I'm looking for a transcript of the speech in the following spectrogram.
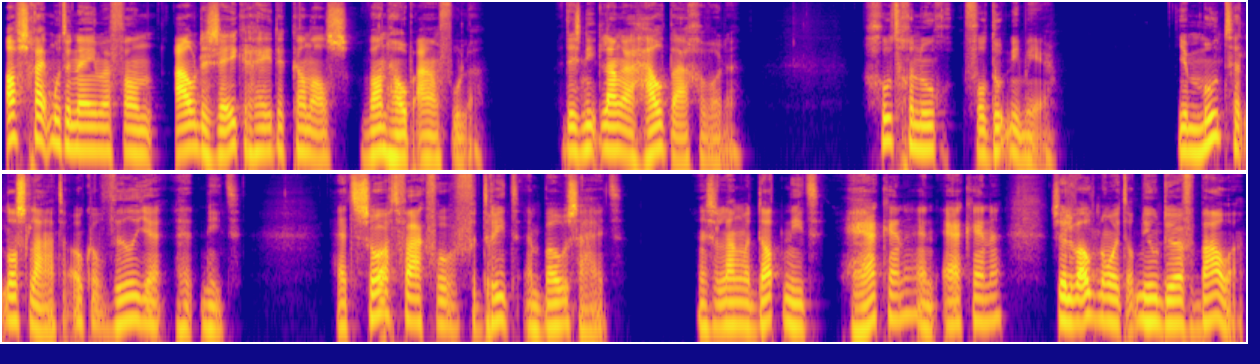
Afscheid moeten nemen van oude zekerheden kan als wanhoop aanvoelen. Het is niet langer houdbaar geworden. Goed genoeg voldoet niet meer. Je moet het loslaten, ook al wil je het niet. Het zorgt vaak voor verdriet en boosheid. En zolang we dat niet herkennen en erkennen, zullen we ook nooit opnieuw durven bouwen.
